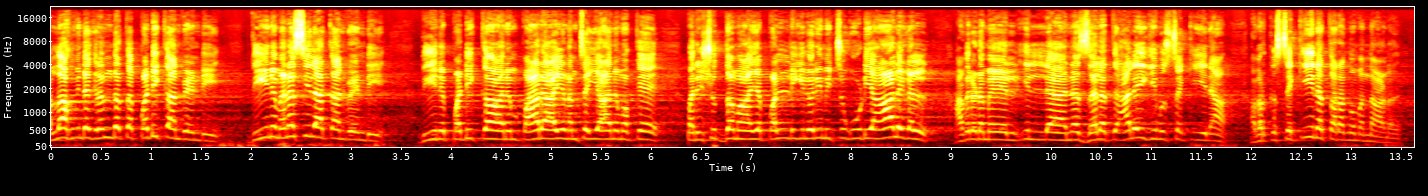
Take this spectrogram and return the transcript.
അള്ളാഹുവിന്റെ ഗ്രന്ഥത്തെ പഠിക്കാൻ വേണ്ടി ദീന് മനസ്സിലാക്കാൻ വേണ്ടി ദീന് പഠിക്കാനും പാരായണം ചെയ്യാനും ഒക്കെ പരിശുദ്ധമായ പള്ളിയിൽ ഒരുമിച്ച് കൂടിയ ആളുകൾ അവരുടെ മേൽ ഇല്ല നസലത്ത് അലൈഹി മുസക്കീന അവർക്ക് സെക്കീന ഇറങ്ങുമെന്നാണ്.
